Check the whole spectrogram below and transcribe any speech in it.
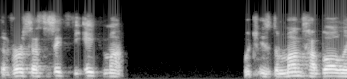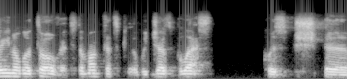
the verse has to say it's the eighth month which is the month Habal Latov. It's the month that we just blessed. Because uh,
